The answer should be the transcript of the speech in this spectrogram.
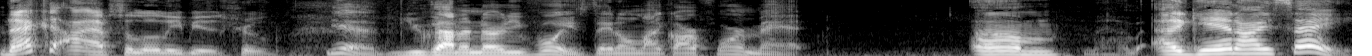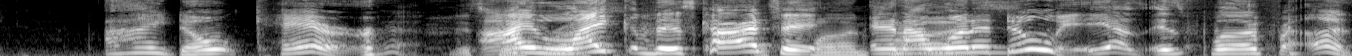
That could absolutely be the truth. yeah, you got a nerdy voice. They don't like our format. um again i say i don't care Yeah, i for us. like this content It's fun and for i want to do it. Yes it's fun for us.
